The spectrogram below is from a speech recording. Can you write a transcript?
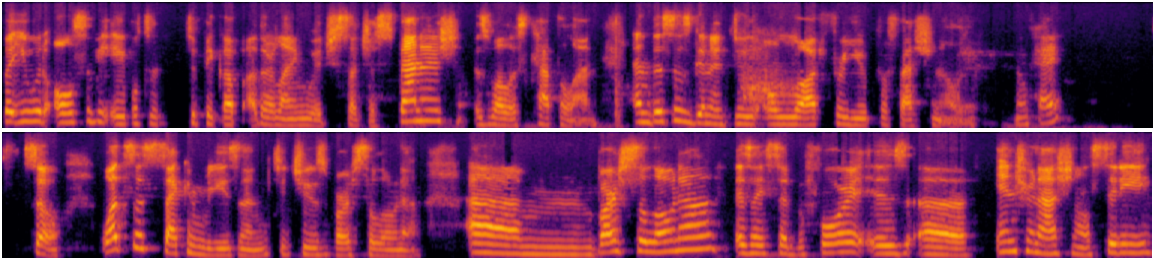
but you would also be able to, to pick up other language such as Spanish as well as Catalan. And this is gonna do a lot for you professionally, okay? So what's the second reason to choose Barcelona? Um, Barcelona, as I said before, is a international city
